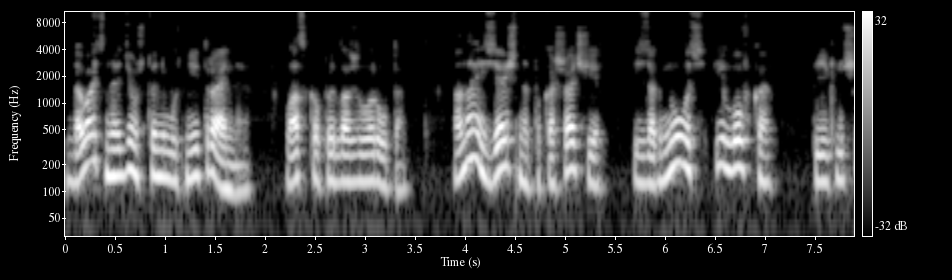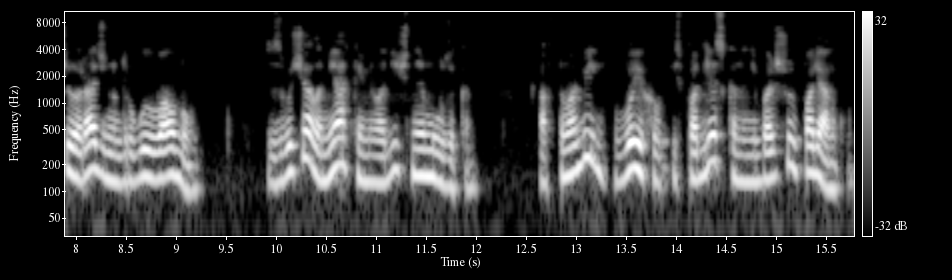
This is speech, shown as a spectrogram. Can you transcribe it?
Давайте найдем что-нибудь нейтральное, ласково предложила Рута. Она изящно, покошачьи, изогнулась и ловко переключила радио на другую волну. Зазвучала мягкая мелодичная музыка. Автомобиль выехал из-под леска на небольшую полянку.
